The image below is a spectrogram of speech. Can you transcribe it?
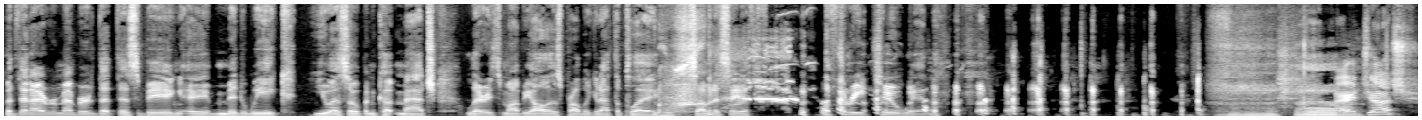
but then I remembered that this being a midweek U.S. Open Cup match, Larrys Mabiala is probably gonna have to play. so I'm gonna say a, a three two win. All right, Josh.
